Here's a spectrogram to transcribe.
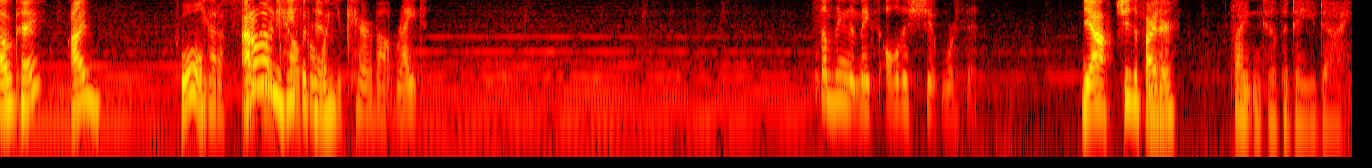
Okay. I'm cool. You gotta fight I don't have like any hell beef with for what you care about, right? Something that makes all this shit worth it. Yeah, she's a fighter. Fight until the day you die.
